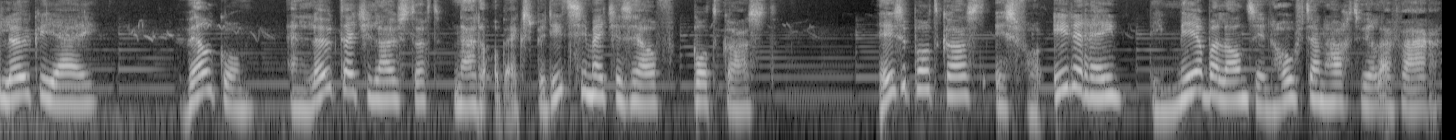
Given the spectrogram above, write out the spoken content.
Leuke jij. Welkom en leuk dat je luistert naar de Op Expeditie met Jezelf podcast. Deze podcast is voor iedereen die meer balans in hoofd en hart wil ervaren.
